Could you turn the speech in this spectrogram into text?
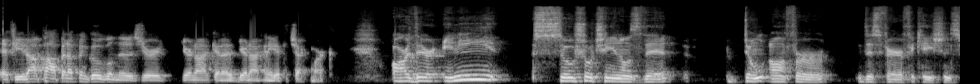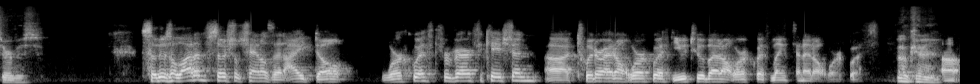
if you're not popping up in Google News, you're you're not gonna you're not gonna get the check mark. Are there any social channels that don't offer this verification service? So there's a lot of social channels that I don't work with for verification. Uh, Twitter, I don't work with. YouTube, I don't work with. LinkedIn, I don't work with. Okay. Uh,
